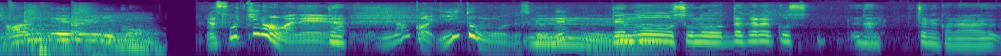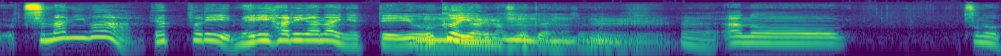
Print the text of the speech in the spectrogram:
チャンネルユニコーン。いやそっちの方がねだなんかいいと思うんですけどね、うん。うん。でもそのだからこそなんていうのかな。妻にはやっぱりメリハリがないねっていう僕は言われます。よく言われます。よ、ううん。うん。んあのーその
